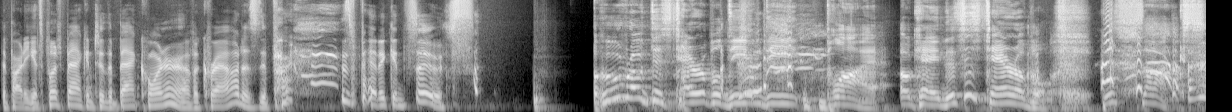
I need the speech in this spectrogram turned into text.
The party gets pushed back into the back corner of a crowd as the party as panic ensues. Who wrote this terrible D&D plot? Okay, this is terrible. This sucks.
